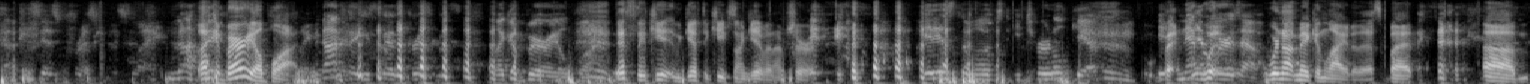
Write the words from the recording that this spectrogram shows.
Nothing says Christmas like. like a burial plot. nothing says Christmas like a burial plot. It's the, ki- the gift that keeps on giving. I'm sure. It, it is the most eternal gift. It But never we- wears out. We're not making light of this, but um,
